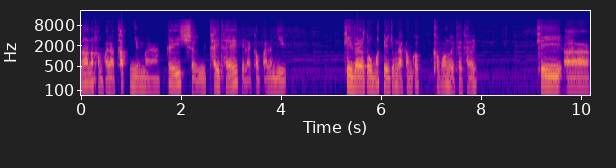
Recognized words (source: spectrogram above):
nó nó không phải là thấp nhưng mà cái sự thay thế thì lại không phải là nhiều. Khi Veretout mất đi chúng ta không có không có người thay thế. Khi uh,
